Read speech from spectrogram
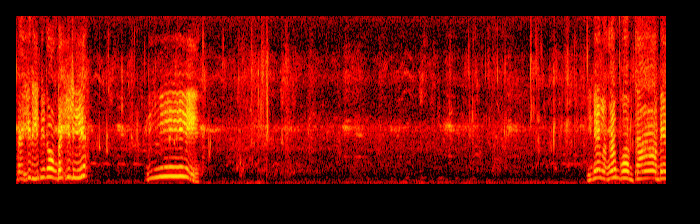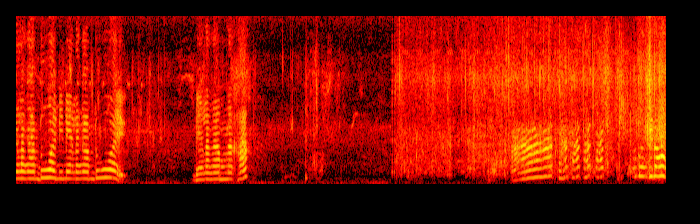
ได้อีลีพี่น้องได้อีลีนี่มีแมงละงามพร้อมจ้าแมงละงามด้วยมีแมงละงามด้วย แมงละงามนะคะปัดปั ดปัดปัดปัดเอาเบิ่งพี่น้อง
